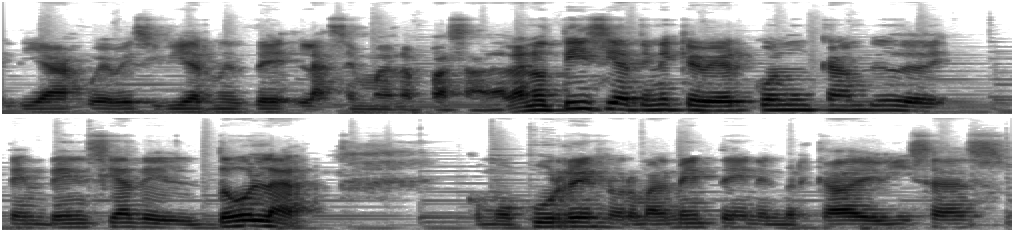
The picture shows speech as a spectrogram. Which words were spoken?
el día jueves y viernes de la semana pasada. La noticia tiene que ver con un cambio de tendencia del dólar, como ocurre normalmente en el mercado de divisas,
